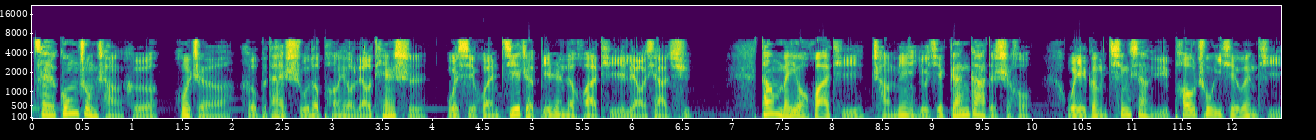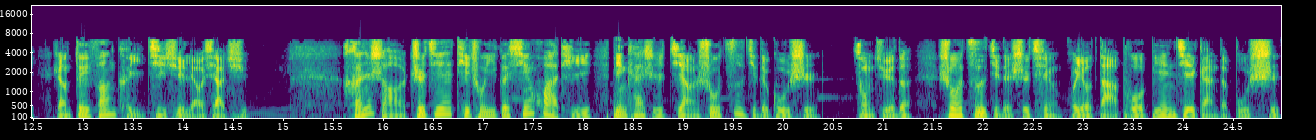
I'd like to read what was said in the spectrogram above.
在公众场合或者和不太熟的朋友聊天时，我喜欢接着别人的话题聊下去。当没有话题、场面有些尴尬的时候，我也更倾向于抛出一些问题，让对方可以继续聊下去。很少直接提出一个新话题，并开始讲述自己的故事，总觉得说自己的事情会有打破边界感的不适。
